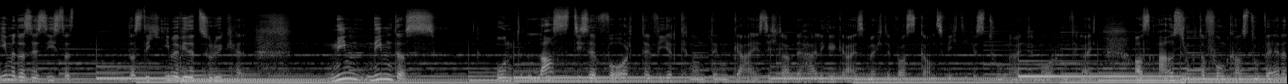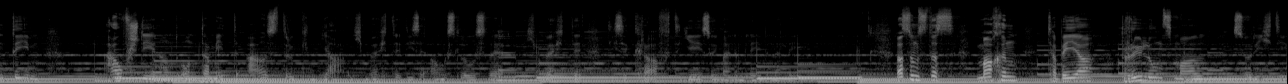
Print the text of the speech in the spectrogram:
immer das ist, das, das dich immer wieder zurückhält. Nimm, nimm das und lass diese Worte wirken und den Geist. Ich glaube, der Heilige Geist möchte etwas ganz Wichtiges tun heute Morgen. Vielleicht als Ausdruck davon kannst du währenddem aufstehen und, und damit ausdrücken, ja, ich möchte diese Angst loswerden. Ich möchte diese Kraft Jesu in meinem. Lass uns das machen. Tabea, brüll uns mal so richtig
